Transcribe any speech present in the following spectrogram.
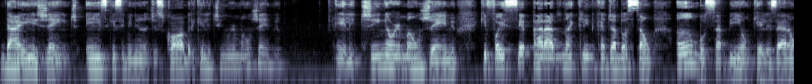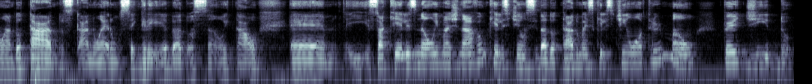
Daí, gente, eis que esse menino descobre que ele tinha um irmão gêmeo. Ele tinha um irmão gêmeo que foi separado na clínica de adoção. Ambos sabiam que eles eram adotados, tá? Não era um segredo a adoção e tal. É, e, só que eles não imaginavam que eles tinham sido adotados, mas que eles tinham outro irmão perdido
